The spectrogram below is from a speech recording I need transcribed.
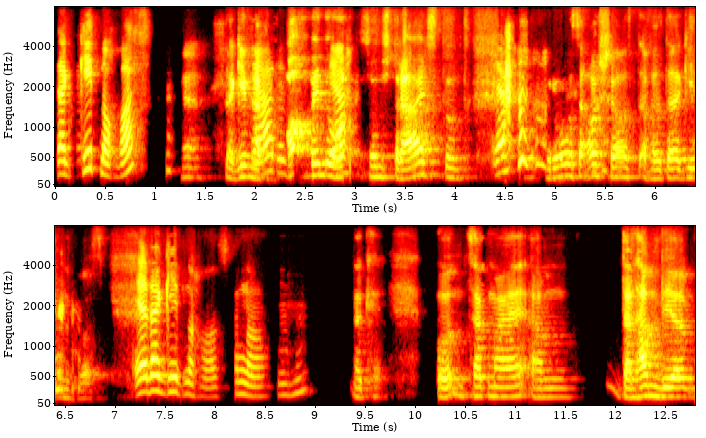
Da geht noch was. Ja, da geht ja, noch, auch wenn du ja. schon strahlst und ja. groß ausschaust, aber da geht noch was. Ja, da geht noch was, genau. Mhm. Okay. Und sag mal, ähm, dann haben wir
